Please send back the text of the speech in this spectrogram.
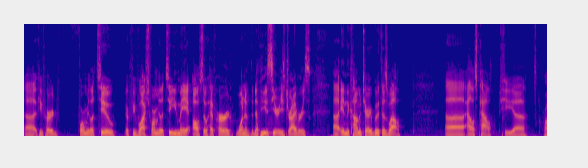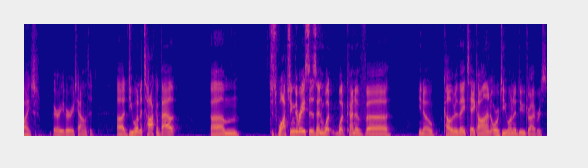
uh, if you've heard Formula Two, or if you've watched Formula Two, you may also have heard one of the W Series drivers uh, in the commentary booth as well. Uh, Alice Powell, she uh, right. very very talented. Uh, do you want to talk about um, just watching the races and what what kind of uh, you know color they take on, or do you want to do drivers?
